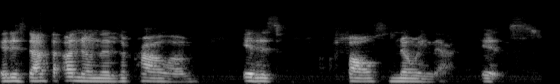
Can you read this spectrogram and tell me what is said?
It is not the unknown that is a problem, it is false knowing that is.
